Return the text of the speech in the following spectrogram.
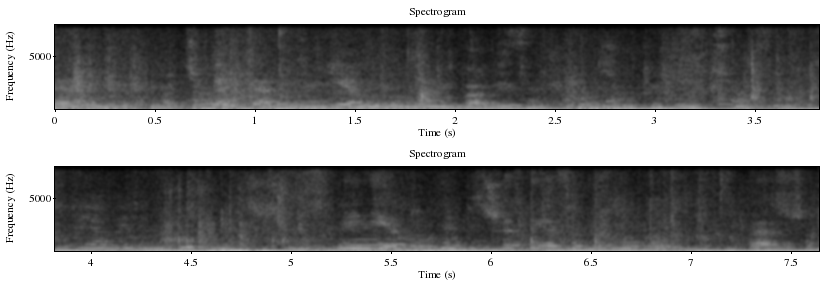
Е. Ні, ні, тут не підшити, я заберу тут перше.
